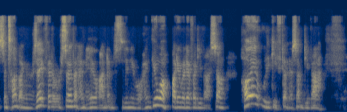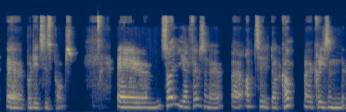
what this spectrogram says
Centralbanken i USA, Federal Reserve, at han hævede renterne til det niveau, han gjorde, og det var derfor, de var så høje udgifterne, som de var øh, på det tidspunkt. Øh, så i 90'erne øh, op til dot-com-krisen, øh,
